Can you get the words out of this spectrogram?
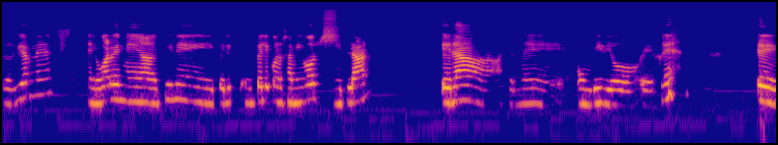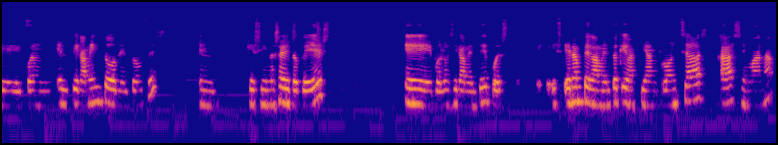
los viernes, en lugar de irme al cine y peli, peli con los amigos, mi plan era hacerme un vídeo eh, eh, con el pegamento de entonces, en- que si no sabéis lo que es, eh, pues básicamente pues es- era un pegamento que me hacían ronchas cada semana.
